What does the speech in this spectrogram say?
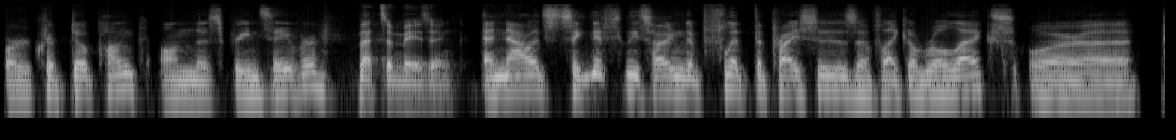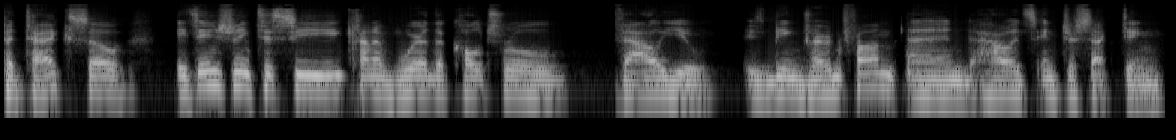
or CryptoPunk on the screensaver. That's amazing. And now it's significantly starting to flip the prices of like a Rolex or a Patek. So it's interesting to see kind of where the cultural value is being driven from and how it's intersecting.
